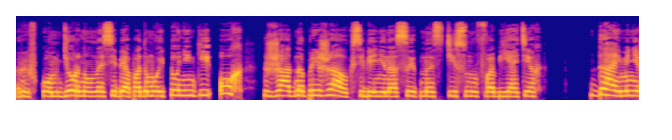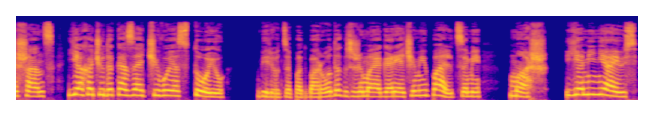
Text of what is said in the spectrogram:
Рывком дернул на себя под мой тоненький ох, жадно прижал к себе ненасытно, стиснув в объятиях. «Дай мне шанс, я хочу доказать, чего я стою. Берет за подбородок, сжимая горячими пальцами. «Маш, я меняюсь,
